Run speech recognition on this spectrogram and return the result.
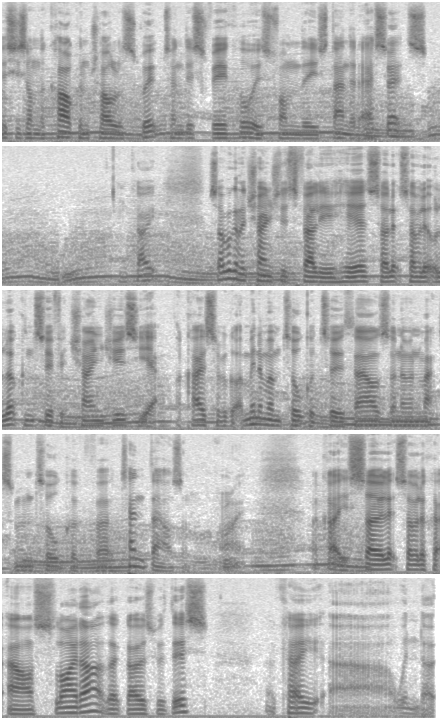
This is on the car controller script and this vehicle is from the standard assets. Okay. So we're going to change this value here. So let's have a little look and see if it changes. Yeah. Okay. So we've got a minimum torque of 2,000 and a maximum torque of uh, 10,000. All right. Okay. So let's have a look at our slider that goes with this. Okay. Uh, window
